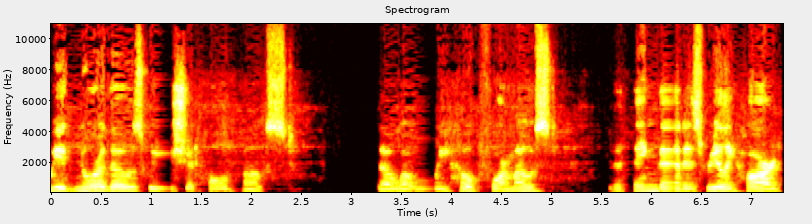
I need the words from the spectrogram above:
We ignore those we should hold most. Though what we hope for most, the thing that is really hard,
